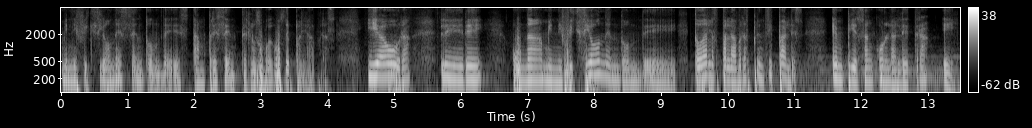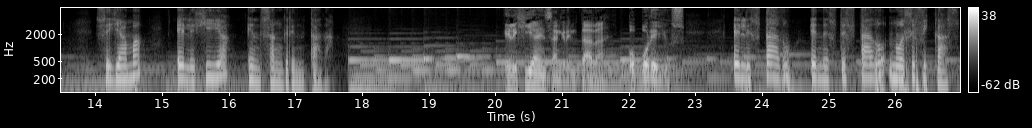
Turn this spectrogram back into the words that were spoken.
minificciones en donde están presentes los juegos de palabras. Y ahora leeré una minificción en donde todas las palabras principales empiezan con la letra E. Se llama Elegía ensangrentada. Elegía ensangrentada o por ellos. El Estado en este estado no es eficaz,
